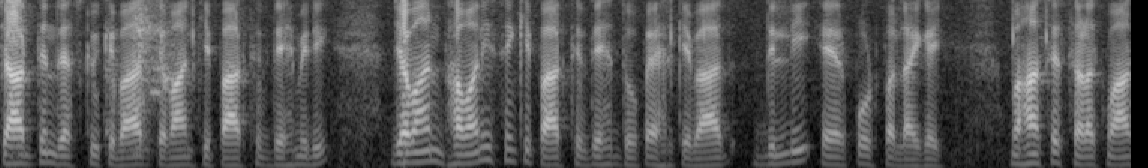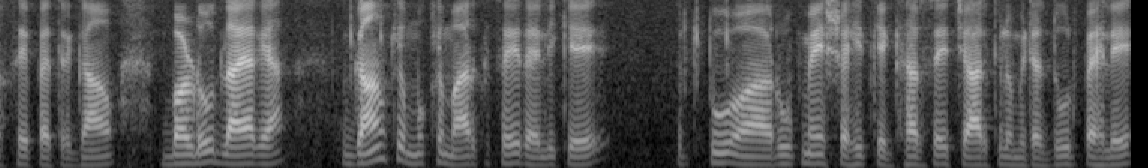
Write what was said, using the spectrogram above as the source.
चार दिन रेस्क्यू के बाद जवान की पार्थिव देह मिली। जवान भवानी सिंह की पार्थिव देह दोपहर के बाद दिल्ली एयरपोर्ट पर लाई गई। वहाँ से सड़क मार्ग से पैतृक गाँव बड़ोद लाया गया। गाँव के मुख्य मार्ग से रैली के रूप में शहीद के घर से चार किलोमीटर दूर पहले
